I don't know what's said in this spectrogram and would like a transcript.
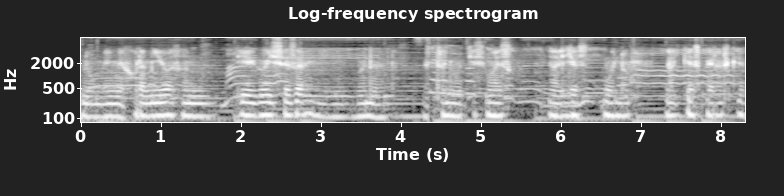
no, mis mejores amigos son Diego y César y bueno, extraño muchísimo eso. A ellos, bueno, hay que esperar que,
